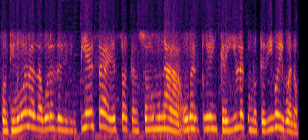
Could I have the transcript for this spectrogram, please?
Continúan las labores de limpieza, esto alcanzó una, una altura increíble, como te digo, y bueno,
